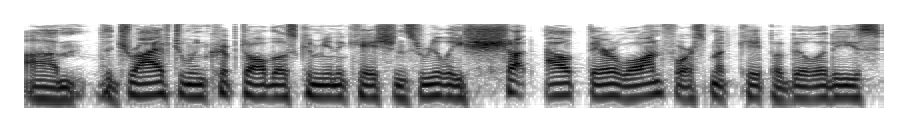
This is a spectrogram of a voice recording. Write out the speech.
um, the drive to encrypt all those communications really shut out their law enforcement capabilities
